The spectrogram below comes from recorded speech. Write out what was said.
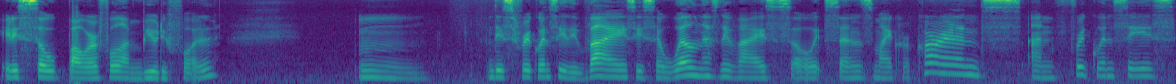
it is so powerful and beautiful. Mm. This frequency device is a wellness device, so it sends microcurrents and frequencies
